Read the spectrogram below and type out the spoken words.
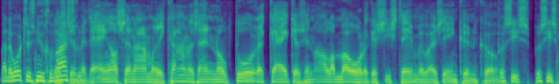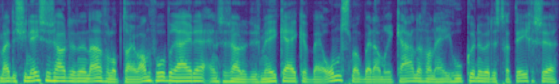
Maar er wordt dus nu gewaarschuwd. Dus met de Engelsen en Amerikanen zijn notoren kijkers in alle mogelijke systemen waar ze in kunnen komen. Precies, precies. Maar de Chinezen zouden een aanval op Taiwan voorbereiden. En ze zouden dus meekijken bij ons, maar ook bij de Amerikanen. Van hey, hoe kunnen we de strategische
